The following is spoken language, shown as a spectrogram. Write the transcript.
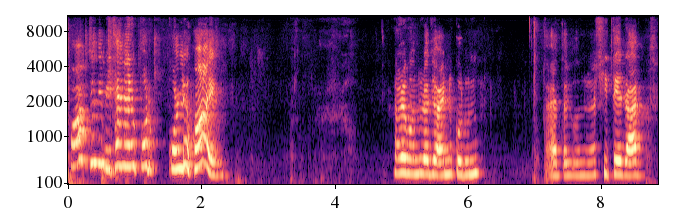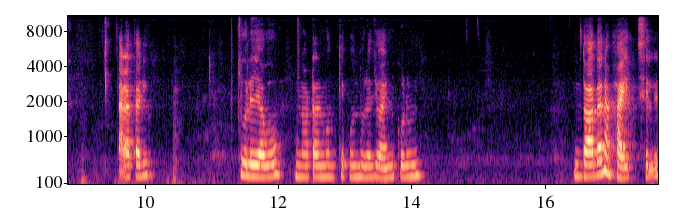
সব যদি বিছানার উপর করলে হয়। আরে বন্ধুরা জয়েন করুন। তাড়াতাড়ি বন্ধুরা শীতের রাত তাড়াতাড়ি। চলে যাব নটার মধ্যে বন্ধুরা জয়েন করুন। দাদা না ভাইয়ের ছেলে।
